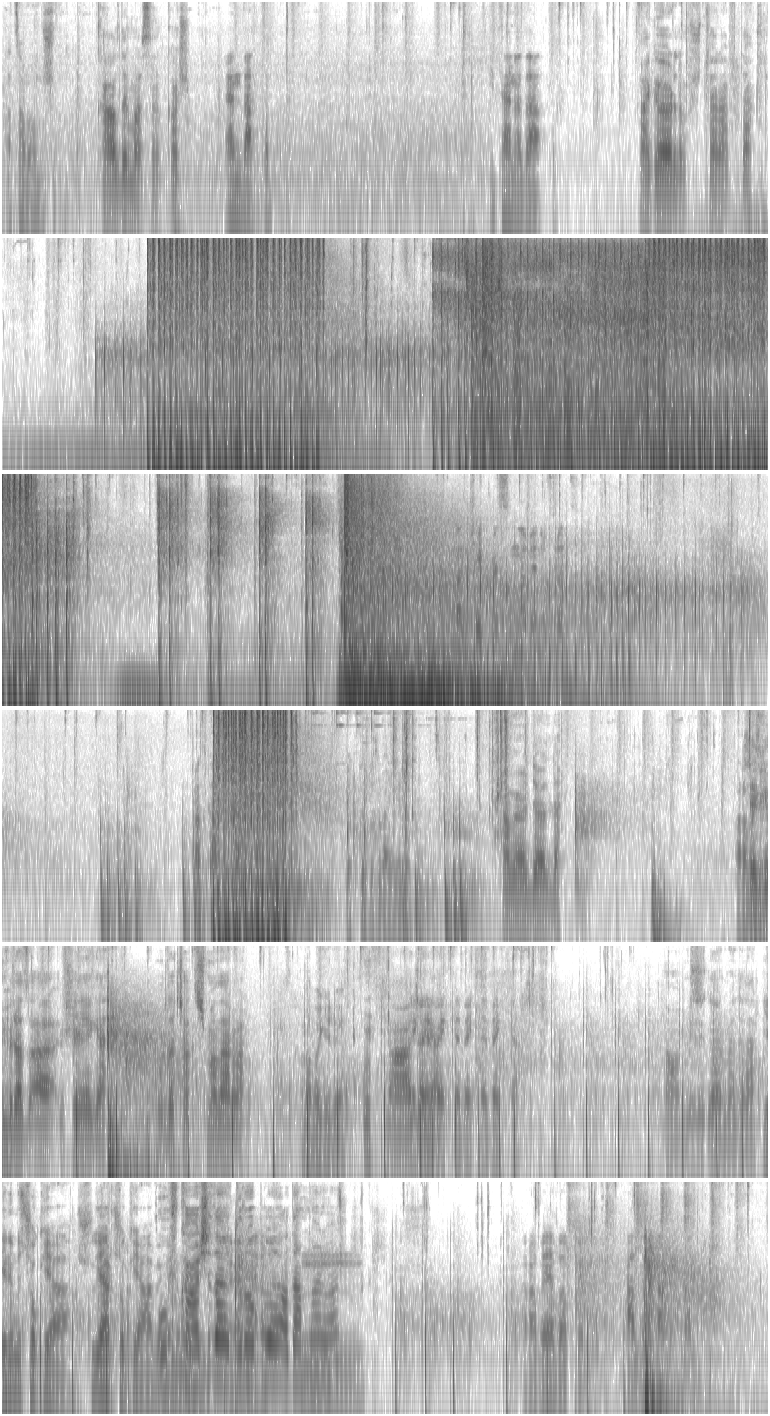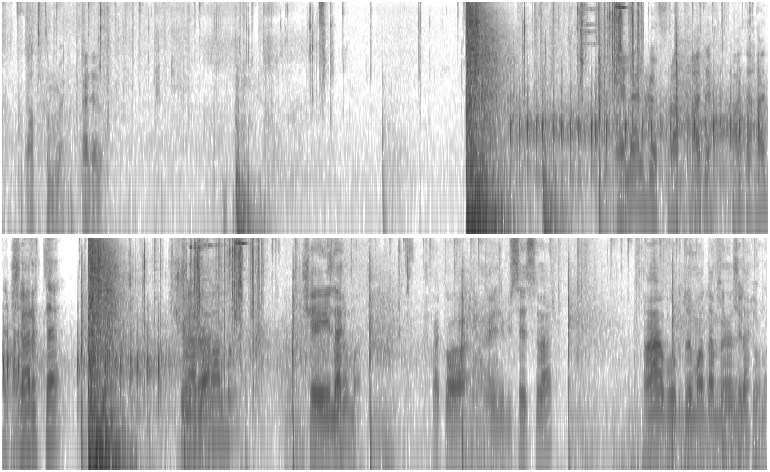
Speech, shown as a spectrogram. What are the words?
Atamamışım. Kaldırmasın koş. Ben de attım. Bir tane daha attım. Ha gördüm şu tarafta. Fırat çekmesin la beni Fırat. Fırat kalktı. Bekle dur ben geliyorum. Tam öldü öldü. Araba Sezgin geliyor. biraz aa, şeye gel. Burada çatışmalar var. Araba geliyor. Hı, Ağaca Bekle gel. bekle bekle bekle. Tamam bizi görmediler. Yerimiz çok iyi ha. Şu yer çok iyi abi. Of benim karşıda olduğum yer. Droplu adamlar var. Hmm. Arabaya bakıyorum. bak. Kaldır kaldır kaldır. Yattım ben. Dikkat edin. Helal be Fırat. Hadi hadi hadi hadi. İşaretle. İşaret Şurada. var mı? Şeyle. Sarı mı? Bak o öyle bir sesi var. Ha vurduğum adam Kim öldü. çekti onu?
